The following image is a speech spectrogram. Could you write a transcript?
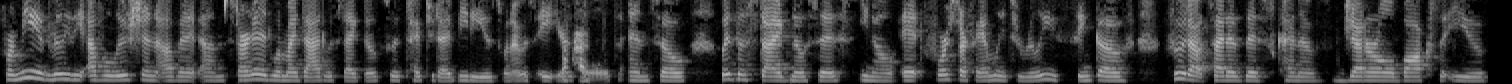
for me, really the evolution of it, um, started when my dad was diagnosed with type 2 diabetes when I was eight years okay. old. And so with this diagnosis, you know, it forced our family to really think of food outside of this kind of general box that you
